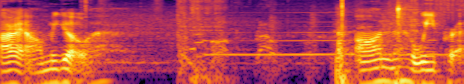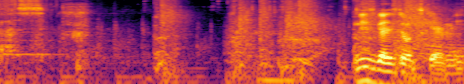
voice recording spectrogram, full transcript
Alright, on we go. On we press. These guys don't scare me.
